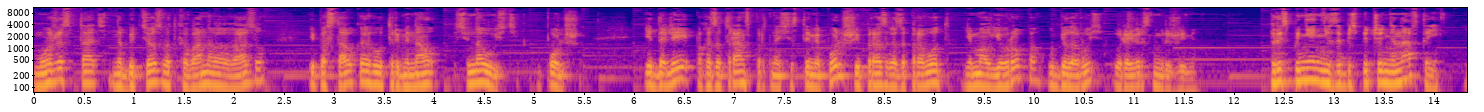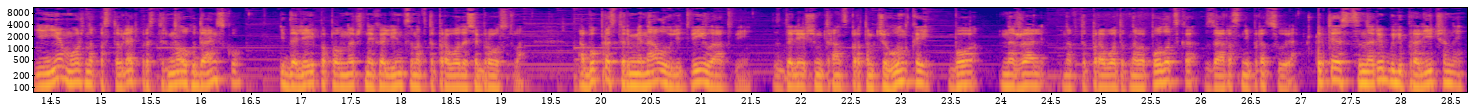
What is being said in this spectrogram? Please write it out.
можа стаць набыццё звадкаванага газу і пастаўка яго ў тэрмінал сюнаусці у Польшы і далей па газатранспартнай сістэме Польшы і праз газаправод Ямал Еўропа ў Беларусь у рэверсным рэжыме. Пры спыненні забеспячэння нафтай яе можна пастаўляць праз тэрмінал гуданьску і далей па паўночнай галінцы нафтаправода сяброўства або праз тэрміналы ў літве і Латвіі з далейшым транспартам чыгункай, бо, на жаль, нафтаправод ад Наваполацка зараз не працуе. Гэтыя сцэнары былі пралічаны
